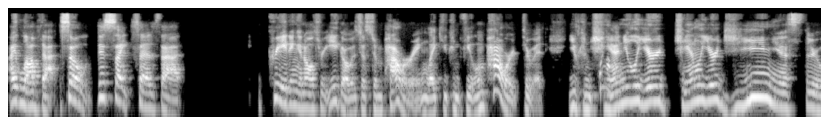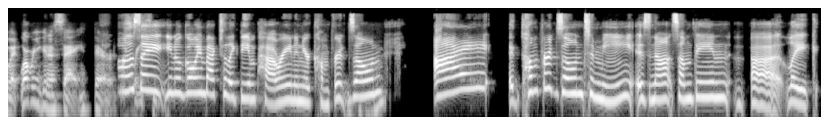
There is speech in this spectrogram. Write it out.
I love that. So this site says that creating an alter ego is just empowering like you can feel empowered through it you can channel your channel your genius through it what were you going to say there i was say you know going back to like the empowering in your comfort zone mm-hmm. i comfort zone to me is not something uh like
